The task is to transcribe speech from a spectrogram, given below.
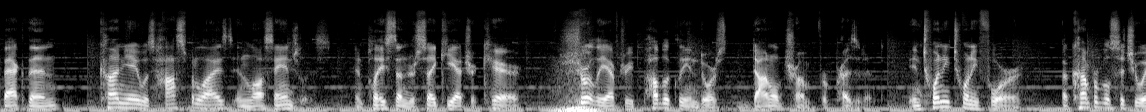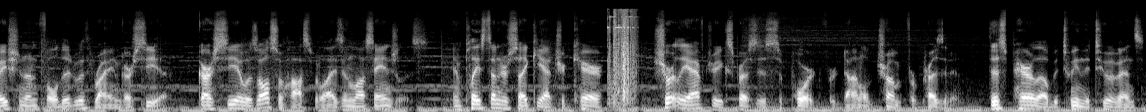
Back then, Kanye was hospitalized in Los Angeles and placed under psychiatric care shortly after he publicly endorsed Donald Trump for president. In 2024, a comparable situation unfolded with Ryan Garcia. Garcia was also hospitalized in Los Angeles and placed under psychiatric care shortly after he expressed his support for Donald Trump for president. This parallel between the two events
